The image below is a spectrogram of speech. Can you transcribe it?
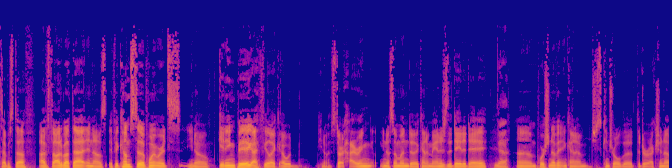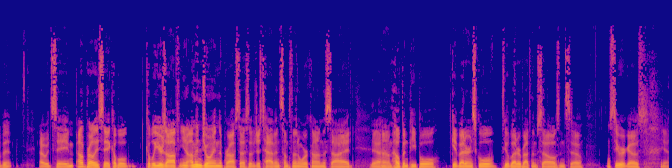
type of stuff. I've thought about that, and I was if it comes to a point where it's you know getting big, I feel like I would you know start hiring you know someone to kind of manage the day to day yeah um, portion of it and kind of just control the the direction of it. I would say I would probably say a couple couple years off. You know, I'm enjoying the process of just having something to work on on the side yeah um, helping people get better in school, feel better about themselves, and so we'll see where it goes. Yeah,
